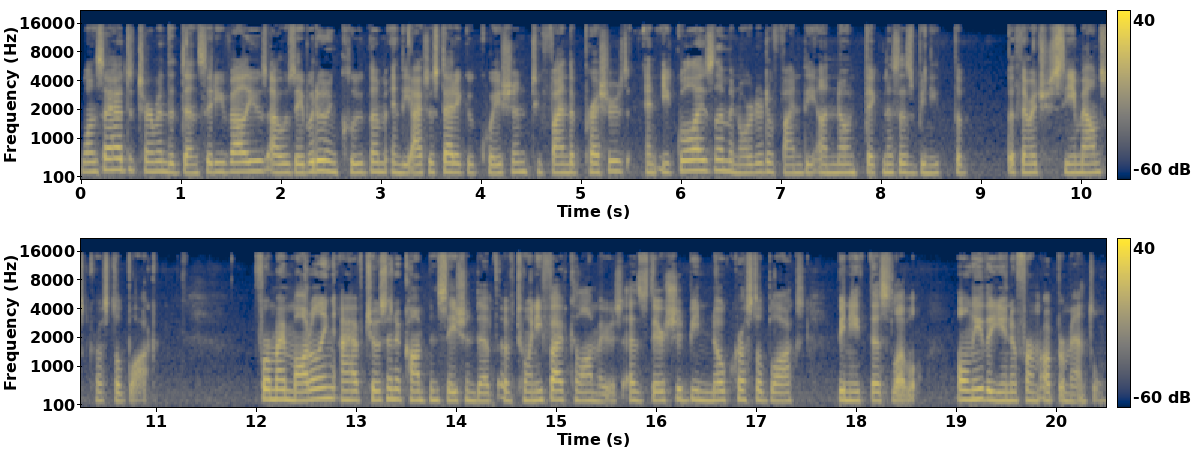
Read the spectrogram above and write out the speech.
Once I had determined the density values, I was able to include them in the isostatic equation to find the pressures and equalize them in order to find the unknown thicknesses beneath the Bathymetrists seamounts crustal block. For my modeling, I have chosen a compensation depth of 25 kilometers as there should be no crustal blocks beneath this level, only the uniform upper mantle.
